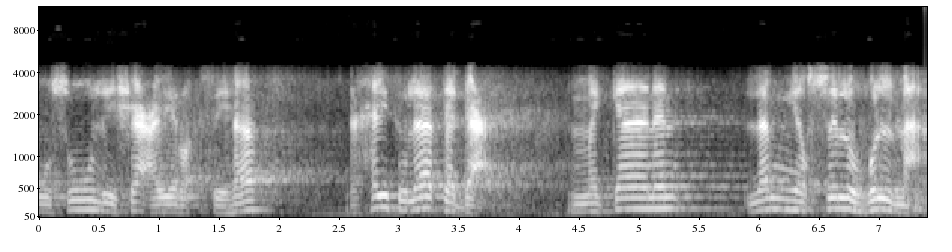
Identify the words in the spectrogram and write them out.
أصول شعر رأسها بحيث لا تدع مكانا لم يصله الماء.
